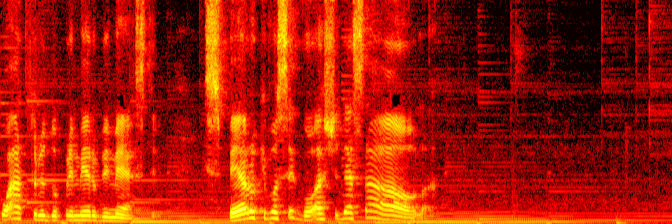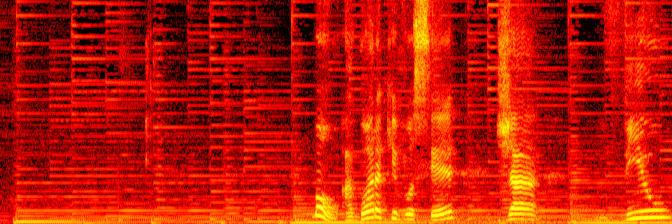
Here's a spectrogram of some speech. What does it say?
4 do primeiro bimestre. Espero que você goste dessa aula. Bom, agora que você já viu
